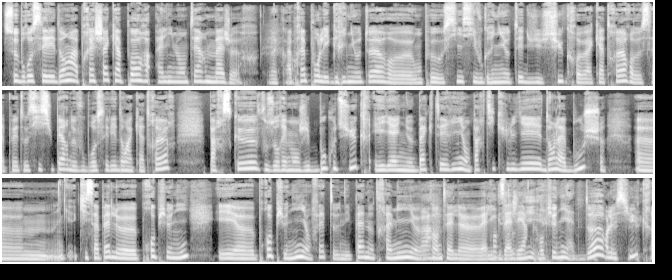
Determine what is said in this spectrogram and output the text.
Se brosser les dents après chaque apport alimentaire majeur. D'accord. Après, pour les grignoteurs, euh, on peut aussi, si vous grignotez du sucre à 4 heures, euh, ça peut être aussi super de vous brosser les dents à 4 heures parce que vous aurez mangé beaucoup de sucre et il y a une bactérie en particulier dans la bouche euh, qui s'appelle euh, Propioni. Et euh, Propioni, en fait, n'est pas notre amie euh, Ah, quand elle, elle Propioni. exagère. Propioni adore le sucre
